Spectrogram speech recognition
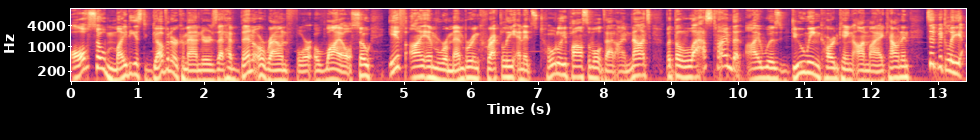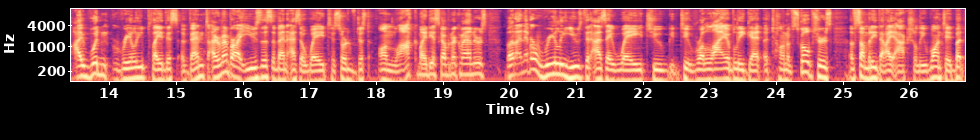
also mightiest governor commanders that have been around for a while. So if I am remembering correctly and it's totally possible that I'm not but the last time that I was doing card king on my account and typically I wouldn't really play this event. I remember I used this event as a way to sort of just unlock mightiest governor commanders but I never really used it as a way to to reliably get a ton of sculptures of somebody that I actually wanted. But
